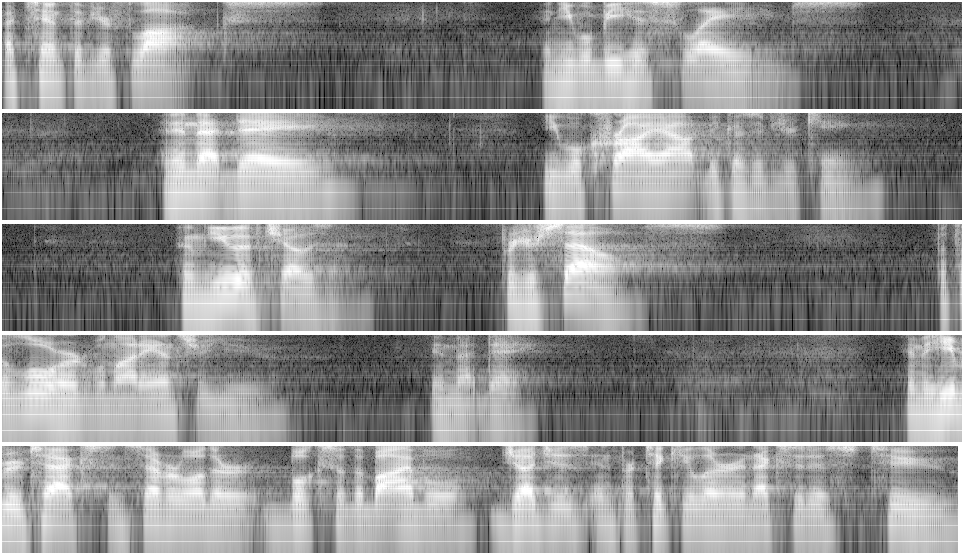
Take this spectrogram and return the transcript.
a tenth of your flocks, and you will be his slaves. And in that day, you will cry out because of your king, whom you have chosen for yourselves. But the Lord will not answer you in that day. In the Hebrew text and several other books of the Bible, Judges in particular, in Exodus 2,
